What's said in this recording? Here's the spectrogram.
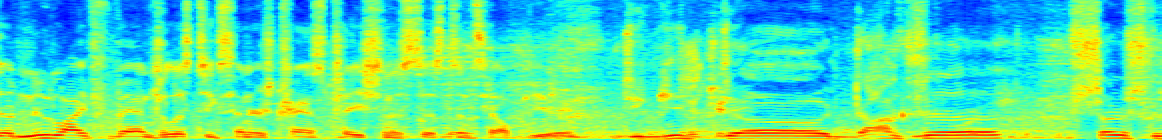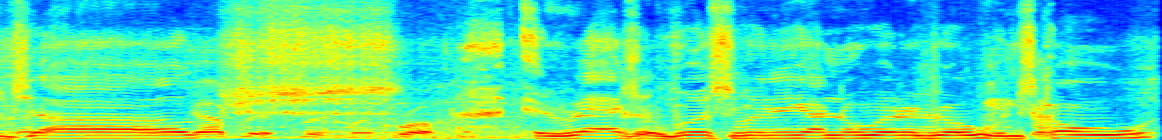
the New Life Evangelistic Center's transportation assistance help you? To get uh, doctor, search for jobs, and ride a bus when they got nowhere to go when it's cold.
